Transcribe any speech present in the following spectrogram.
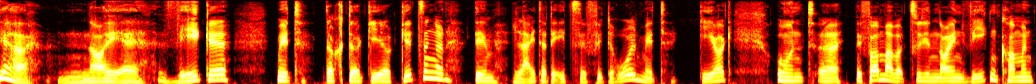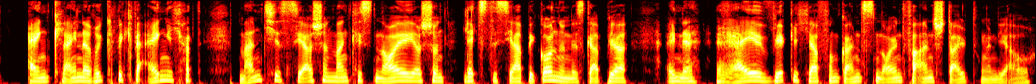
Ja, neue Wege mit Dr. Georg Gitzinger, dem Leiter der für Tirol, mit Georg. Und äh, bevor wir aber zu den neuen Wegen kommen, ein kleiner Rückblick, weil eigentlich hat manches Jahr schon, manches Neue ja schon letztes Jahr begonnen. Es gab ja eine Reihe wirklich ja von ganz neuen Veranstaltungen ja auch.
